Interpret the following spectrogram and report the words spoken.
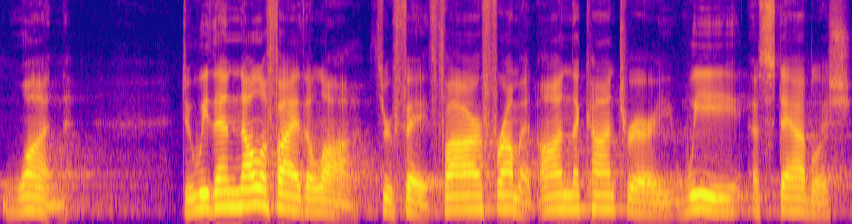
one. Do we then nullify the law through faith? Far from it. On the contrary, we establish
